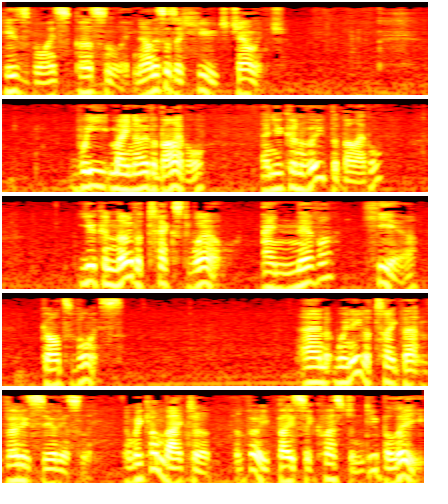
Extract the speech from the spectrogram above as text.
his voice personally. Now, this is a huge challenge. We may know the Bible, and you can read the Bible, you can know the text well, and never hear God's voice. And we need to take that very seriously. And we come back to a, very basic question Do you believe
